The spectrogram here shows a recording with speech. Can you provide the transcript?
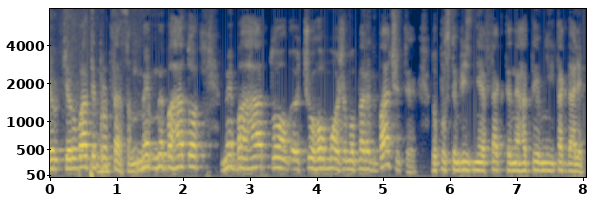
Кер- Керувати процесом. Ми, ми, багато, ми багато е, чого можемо передбачити, допустимо, різні ефекти негативні і так далі,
